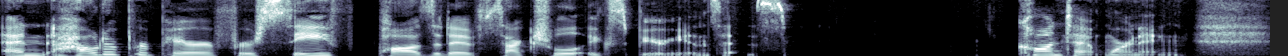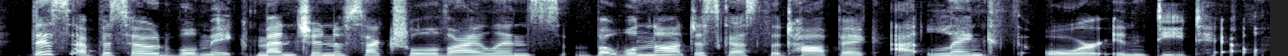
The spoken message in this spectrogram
and how to prepare for safe, positive sexual experiences. Content warning. This episode will make mention of sexual violence, but will not discuss the topic at length or in detail.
